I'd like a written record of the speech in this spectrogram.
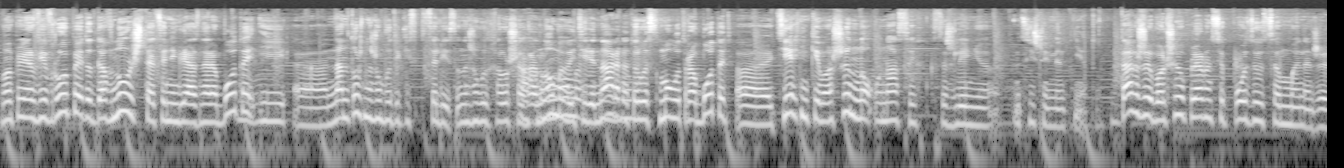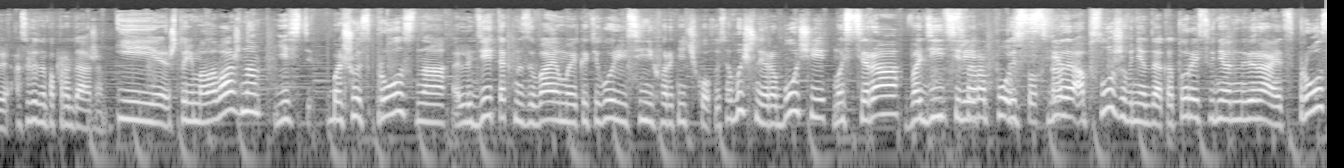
Но, например, в Европе это давно уже считается не грязной работой, и э, нам тоже нужны будут такие специалисты. Нужны будут хорошие агрономы, Агрономы, ветеринары, мгм. которые смогут работать э, техники машин, но у нас их, к сожалению, на сегодняшний момент нету. Также большой популярностью пользуются менеджеры, особенно по продажам. И, что немаловажно, есть большой спрос на людей так называемой категории синих воротничков. То есть обычные рабочие, мастера, водители. То есть да? обслуживания, да, которая сегодня набирает спрос,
